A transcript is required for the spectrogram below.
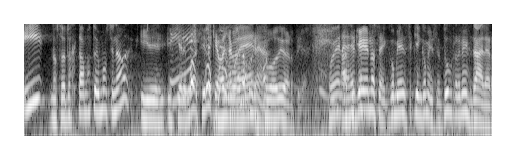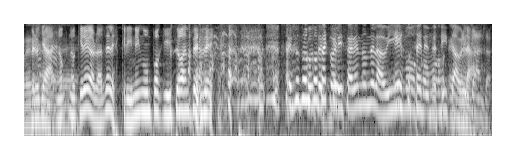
Y nosotros estamos todos emocionados y, y Sí. queremos decirles que vayan a verla porque estuvo divertida. Muy buena. Así Es que no sé, comienza, ¿quién comienza? ¿Tú, René? Dale, René. Pero ya, no, no quiere hablar del screening un poquito antes de. Esas son cosas que. Contextualizar en dónde la vimos. Eso se cómo- necesita Me hablar. encanta.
